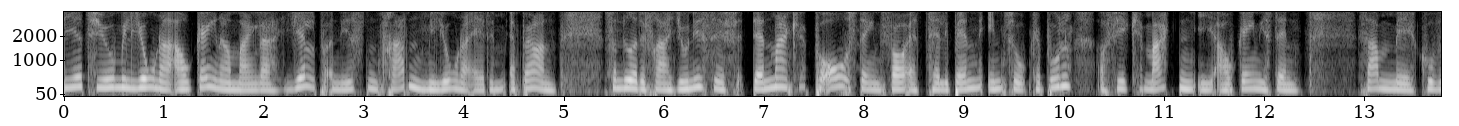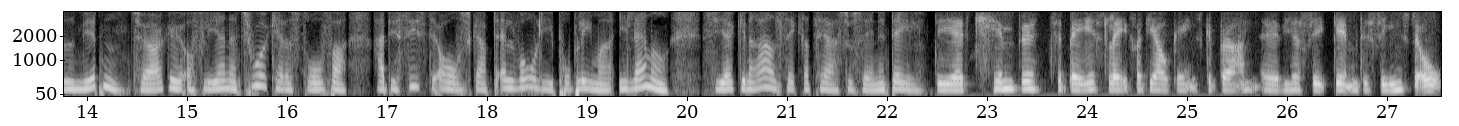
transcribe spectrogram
24 millioner afghanere mangler hjælp, og næsten 13 millioner af dem er børn. Så lyder det fra UNICEF Danmark på årsdagen for, at Taliban indtog Kabul og fik magten i Afghanistan. Sammen med covid-19, tørke og flere naturkatastrofer har det sidste år skabt alvorlige problemer i landet, siger generalsekretær Susanne Dahl. Det er et kæmpe tilbageslag for de afghanske børn, øh, vi har set gennem det seneste år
